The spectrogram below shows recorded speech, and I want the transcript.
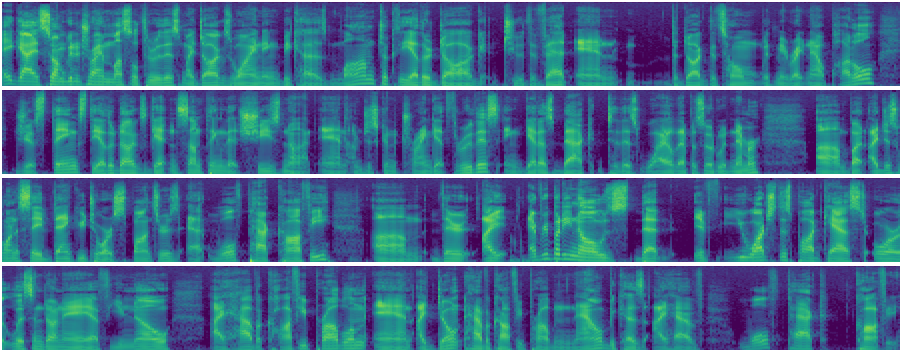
Hey guys, so I'm going to try and muscle through this. My dog's whining because mom took the other dog to the vet, and the dog that's home with me right now, Puddle, just thinks the other dog's getting something that she's not. And I'm just going to try and get through this and get us back to this wild episode with Nimmer. Um, but I just want to say thank you to our sponsors at Wolfpack Coffee. Um, there, I everybody knows that if you watch this podcast or listened on AF, you know I have a coffee problem, and I don't have a coffee problem now because I have Wolfpack Coffee.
